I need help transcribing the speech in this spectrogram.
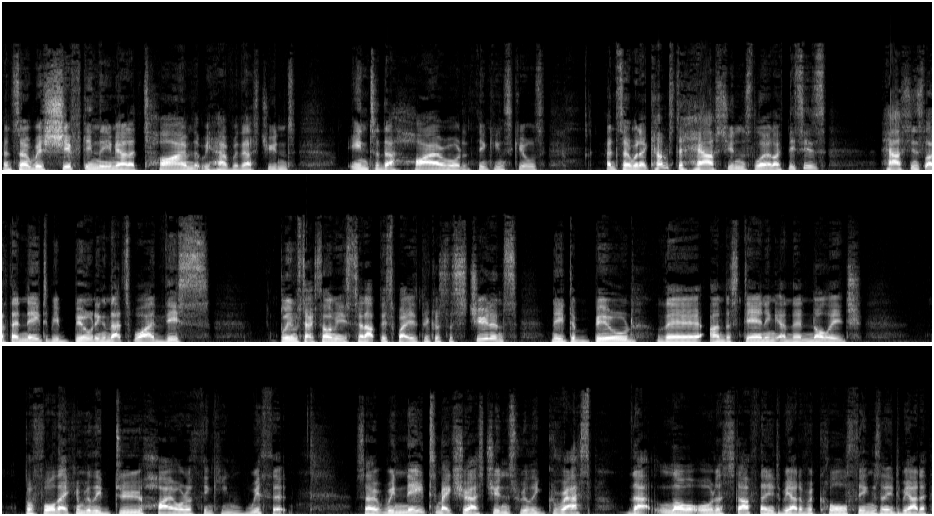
And so we're shifting the amount of time that we have with our students into the higher order thinking skills. And so when it comes to how students learn, like this is how students like they need to be building. And that's why this Bloom's taxonomy is set up this way is because the students need to build their understanding and their knowledge before they can really do high order thinking with it. So we need to make sure our students really grasp that lower order stuff. They need to be able to recall things, they need to be able to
